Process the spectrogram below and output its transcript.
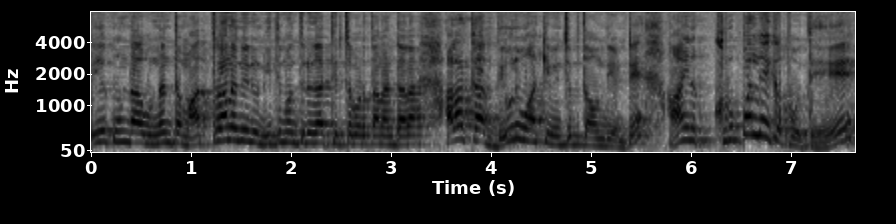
చేయకుండా ఉన్నంత మాత్రాన నేను నీతిమంతునిగా తీర్చబడతానంటారా? అలా కాదు దేవుని వాక్యం ఏం చెబుతా ఉంది అంటే ఆయన కృప లేకపోతే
